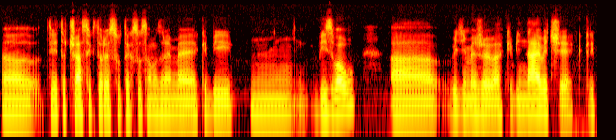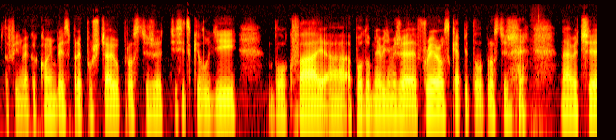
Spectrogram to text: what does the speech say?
Uh, tieto časy, ktoré sú, tak sú samozrejme keby výzvou a vidíme, že keby najväčšie kryptofirmy ako Coinbase prepušťajú proste, že tisícky ľudí, BlockFi a, a podobne. Vidíme, že Free Arrows Capital proste, že najväčšie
